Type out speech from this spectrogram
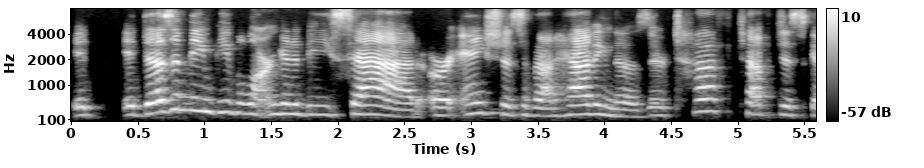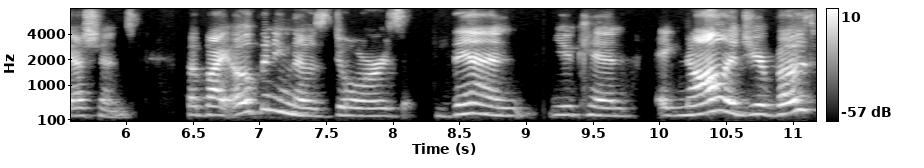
it. It doesn't mean people aren't going to be sad or anxious about having those. They're tough, tough discussions. But by opening those doors, then you can acknowledge you're both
